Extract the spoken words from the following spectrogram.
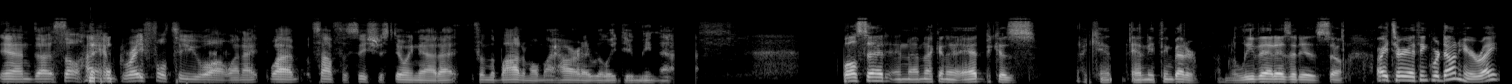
and uh, so I am grateful to you all. And I, well, I sound facetious doing that. I, from the bottom of my heart, I really do mean that. Well said, and I'm not going to add because I can't add anything better. I'm going to leave that as it is. So, all right, Terry, I think we're done here, right?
